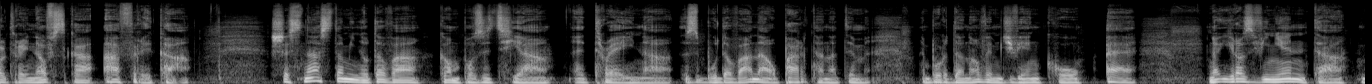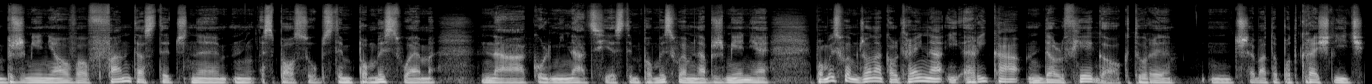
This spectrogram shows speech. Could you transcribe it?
Coltrane'owska Afryka. 16-minutowa kompozycja Traina, zbudowana, oparta na tym burdonowym dźwięku E. No i rozwinięta brzmieniowo w fantastyczny mm, sposób, z tym pomysłem na kulminację, z tym pomysłem na brzmienie, pomysłem Johna Coltrane'a i Erika Dolfiego, który, mm, trzeba to podkreślić,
